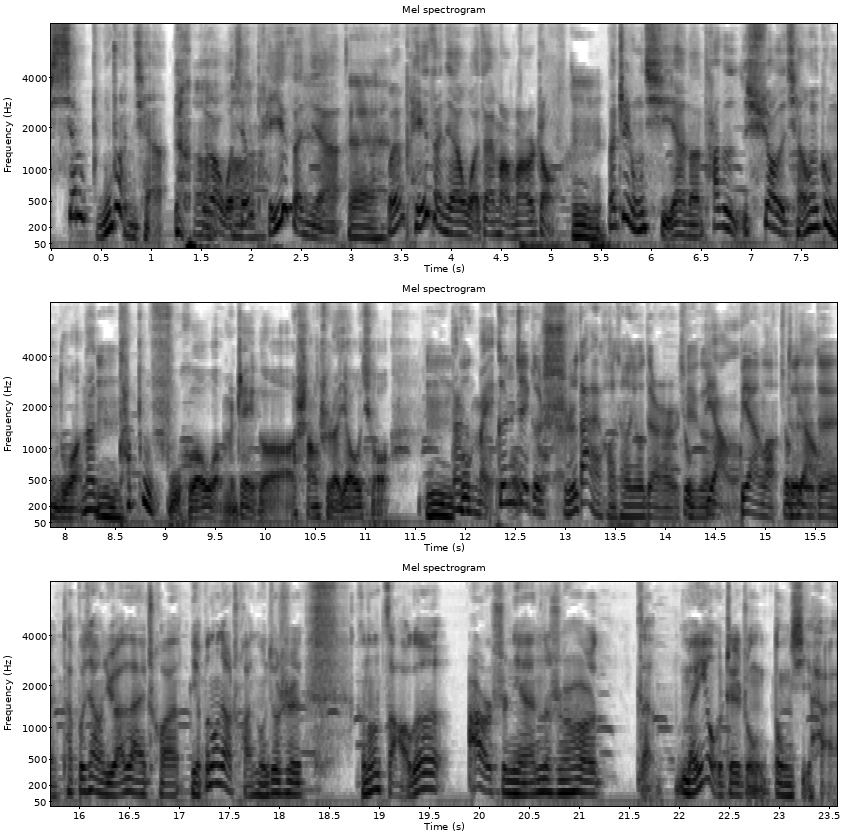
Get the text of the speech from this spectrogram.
先不赚钱，对吧？我先赔三年，对，我先赔三年，我再慢慢挣。嗯，那这种企业呢，它的需要的钱会更多，那它不符合我们这个上市的要求。嗯，但是每跟这个时代好像有点这个变了，变了，就变了。对对对，它不像原来传，也不能叫传统，就是可能早个二十年的时候，没有这种东西还。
